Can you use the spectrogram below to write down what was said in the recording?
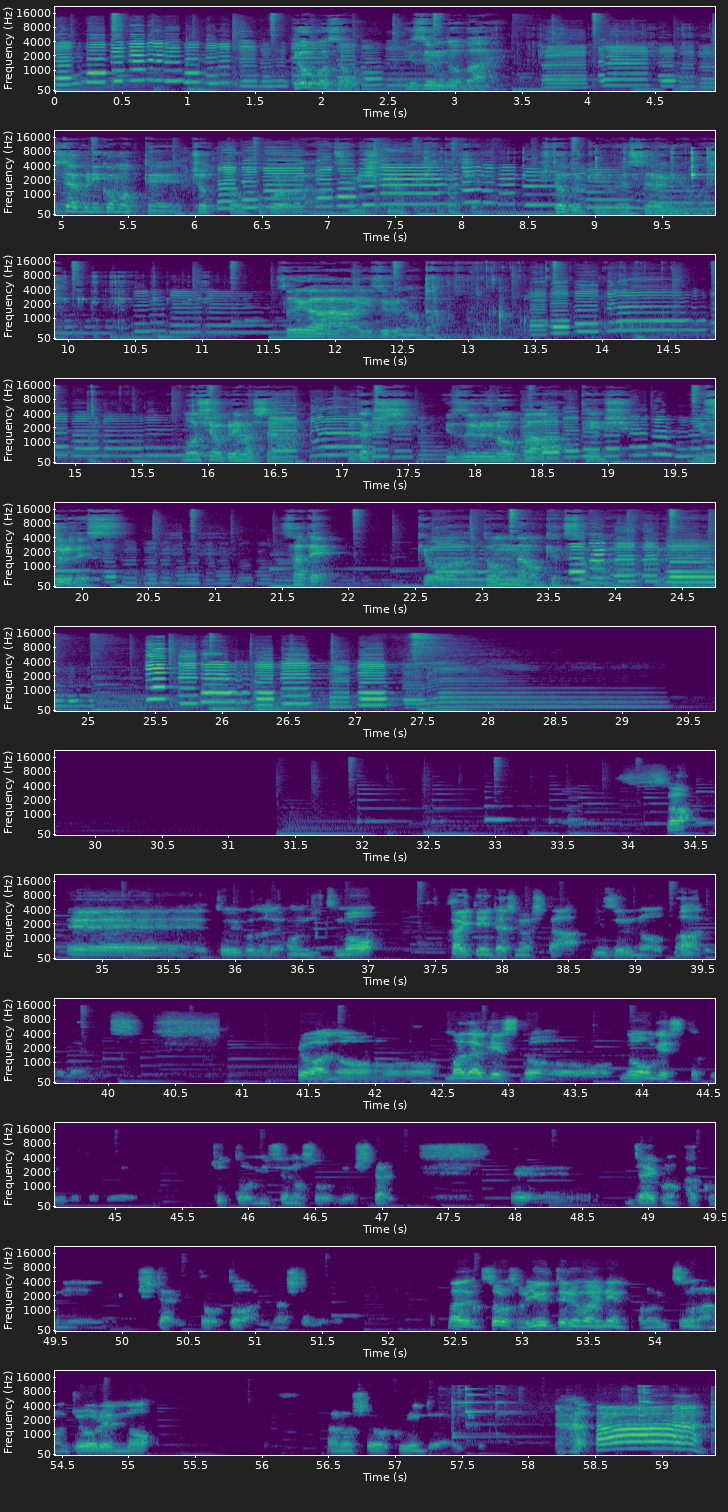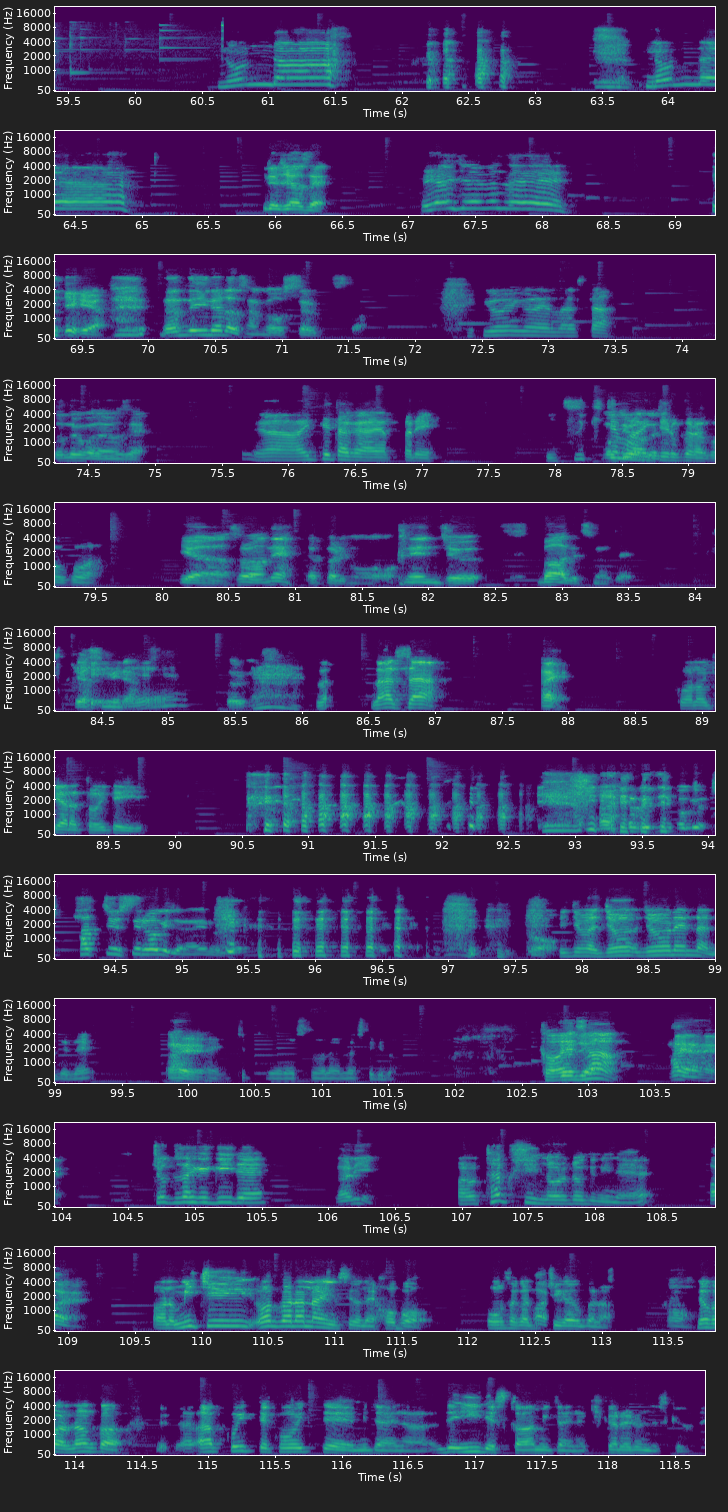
ようこそゆずるのバーへ。自宅にこもってちょっと心が寂しくなった人たちのひとときの安らぎの場所それがゆずるのバー。申し遅れました。私ゆずるのバー店主ゆずるです。さて今日はどんなお客様が来るんだえー、ということで本日も開店いたしました、ゆずるのバーでございます。今日はあのーまだゲスト、ノーゲストということで、ちょっとお店の掃除をしたり、えー、在庫の確認したり等々ありましたけど、まあでもそろそろ言うてる前にね、このいつものあの常連のあの人が来るんじゃないでしょうか。ああ飲んだー！飲んだーうか。いらっしゃいませ。いらっしゃいませいやいや、なんで稲田さんがおっしゃるんですか？ごめんごめんました。とんでもございません。いやー、空いてたか、やっぱり。いつ来ても空いてるから、ここは。いや、それはね、やっぱりもう年中バーですので、休みなくております。ー マスター、はい。このキャラ解いていい？別に僕、発注してるわけじゃないので。そ一応、常常連なんでね、うはい。はいはい、ちょっとやらせてもらいましたけど。河合さん、はいはい。ちょっとだけ聞いて。何？あの、タクシーに乗るときにね、はいはい。あの、道わからないんですよね、ほぼ。大阪と違うから。うんだからなんか、あっこ行ってこう行ってみたいな、で、いいですか？みたいな聞かれるんですけどね。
